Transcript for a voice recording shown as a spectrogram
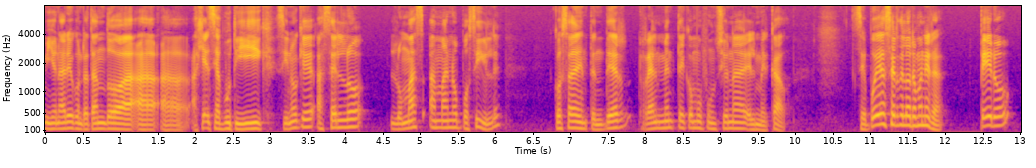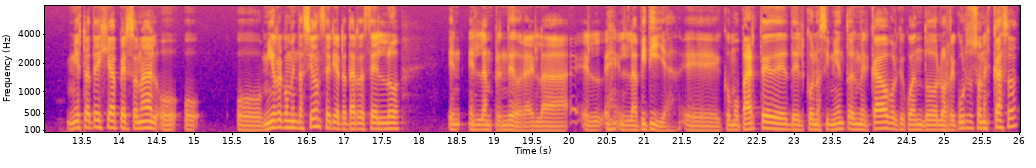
millonario contratando a, a agencias boutique, sino que hacerlo lo más a mano posible cosa de entender realmente cómo funciona el mercado. Se puede hacer de la otra manera, pero mi estrategia personal o, mi recomendación sería tratar de hacerlo en, la emprendedora, en la, en, la pitilla, eh, como parte del conocimiento del mercado, porque cuando los recursos son escasos,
